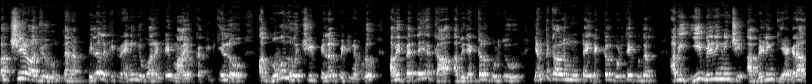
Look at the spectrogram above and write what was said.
పక్షిరాజు తన పిల్లలకి ట్రైనింగ్ ఇవ్వాలంటే మా యొక్క కిటికీల్లో ఆ గువ్వలు వచ్చి పిల్లలు పెట్టినప్పుడు అవి పెద్దయ్యాక అవి రెక్కలు కొడుతూ ఎంతకాలం ఉంటాయి? రెక్కలు కొడితే కుదరదు. అవి ఈ బిల్డింగ్ నుంచి ఆ బిల్డింగ్కి ఎగరాలి.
